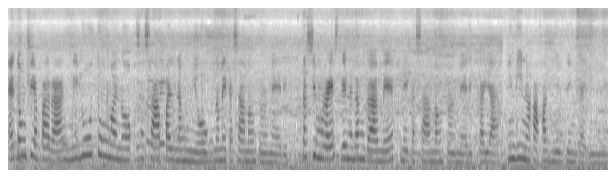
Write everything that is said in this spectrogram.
Etong piyaparan, nilutong manok sa sapal ng nyog na may kasamang turmeric. Tapos yung rice din na lang gamit, may kasamang turmeric kaya hindi nakakagilting kainin.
